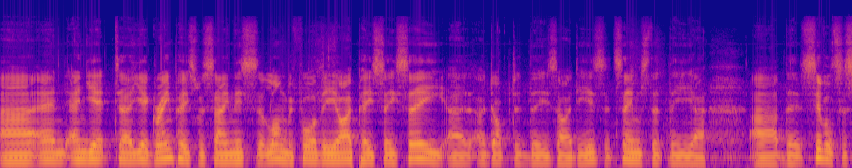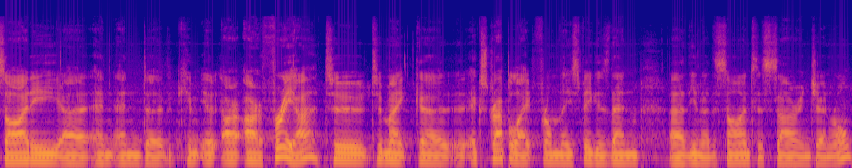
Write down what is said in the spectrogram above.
Uh, and and yet, uh, yeah, Greenpeace was saying this long before the IPCC uh, adopted these ideas. It seems that the uh, uh, the civil society uh, and and are, are, freer to to make extrapolate from these figures than you know the scientists are in general.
